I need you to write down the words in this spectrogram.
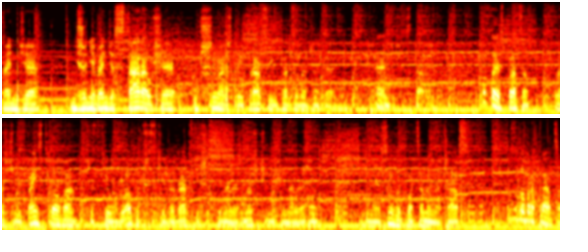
będzie, że nie będzie starał się utrzymać tej pracy i pracować rzetelnie. Będzie się starał. No to jest praca właściwie państwowa, wszystkie urlopy, wszystkie dodatki, wszystkie należności mu się należą, są wypłacane na czas. To dobra praca,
